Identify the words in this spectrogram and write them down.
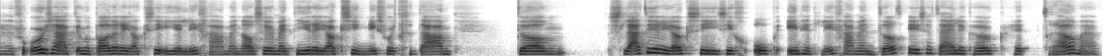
uh, veroorzaakt een bepaalde reactie in je lichaam. En als er met die reactie niks wordt gedaan, dan slaat die reactie zich op in het lichaam. En dat is uiteindelijk ook het trauma.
